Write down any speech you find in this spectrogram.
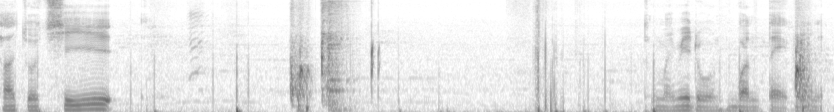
ทาโจชิทำไมไม่โดนบอลแตกเลยเนี่ย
